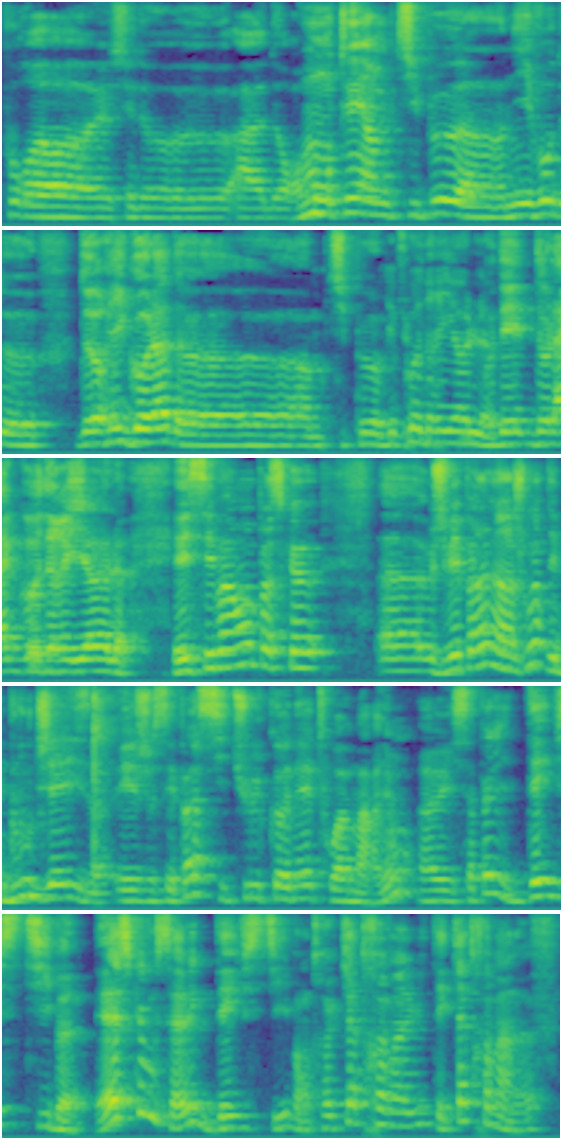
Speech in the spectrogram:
pour essayer de, de remonter un petit peu à un niveau de, de rigolade un petit peu. Des gaudrioles. de la gaudriole. Et c'est marrant parce que je vais parler d'un joueur des Blue Jays et je sais pas si tu le connais toi Marion. il s'appelle Dave Steeb. Est-ce que vous savez que Dave Steeb entre 88 et 89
